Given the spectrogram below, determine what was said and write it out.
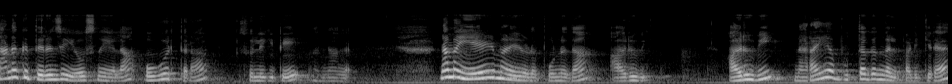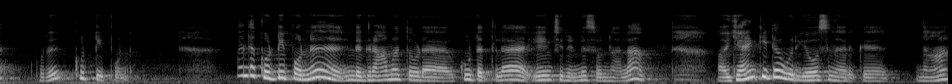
தனக்கு தெரிஞ்ச யோசனையெல்லாம் ஒவ்வொருத்தராக சொல்லிக்கிட்டே வந்தாங்க. நம்ம ஏழுமலையோட பொண்ணு தான் அருவி. அருவி நிறைய புத்தகங்கள் படிக்கிற ஒரு குட்டி பொண்ணு. அந்த குட்டி பொண்ணு இந்த கிராமத்தோட கூட்டத்தில் ஏஞ்சி நின்று சொன்னாலாம் என்கிட்ட ஒரு யோசனை இருக்குது நான்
